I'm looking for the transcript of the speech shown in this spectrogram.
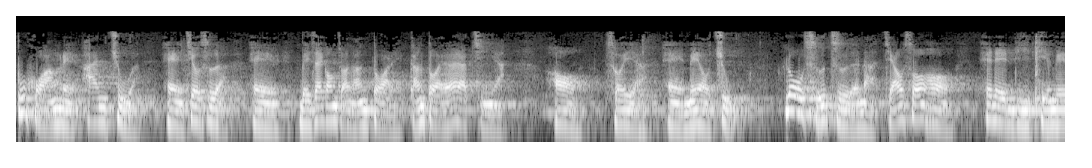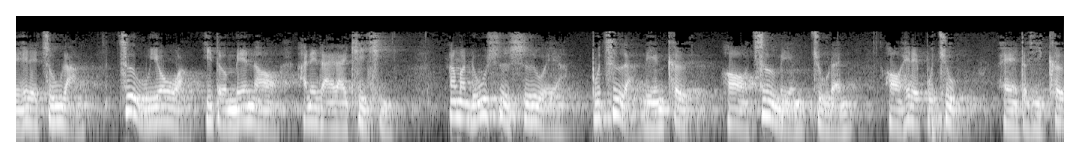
不妨呢安住啊，哎，就是啊，哎，未使讲专人大咧，讲大要钱啊，哦。所以啊，哎，没有住。落实之人啊，假如说哦，那个礼亭的迄个主人自无忧往，伊得免哦，安尼来来去去。那么如是思维啊，不自啊，连客哦，自名主人哦，那个不住，哎，都是客，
